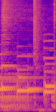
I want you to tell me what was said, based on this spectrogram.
Música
